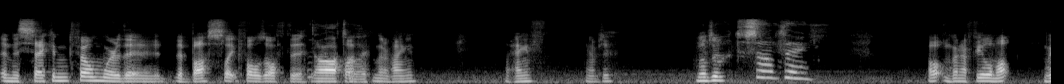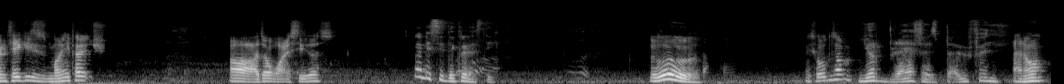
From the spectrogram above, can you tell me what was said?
in the second film where the, the bus like falls off the Oh, totally. and they're hanging. They're hanging. You know what I'm saying? You know what I'm saying? Something. Oh, I'm gonna feel him up. I'm gonna take his money pouch. Oh, I don't want to see this. Let me see the crusty. Ooh, he's holding something. Your breath is bouffing. I know.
